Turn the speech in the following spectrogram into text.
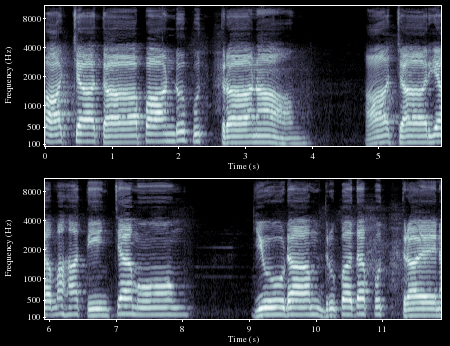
పాశ్చాత్తా పాండుపుత్రాణం ఆచార్యమహతించ మోం యూడాం ద్రుపదపుత్రేణ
